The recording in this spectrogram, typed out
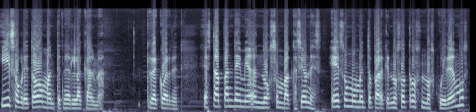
y sobre todo mantener la calma. Recuerden, esta pandemia no son vacaciones, es un momento para que nosotros nos cuidemos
